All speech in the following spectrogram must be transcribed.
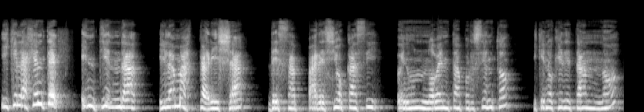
Y que la gente entienda que la mascarilla desapareció casi en un 90% y que no quede tan, ¿no?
